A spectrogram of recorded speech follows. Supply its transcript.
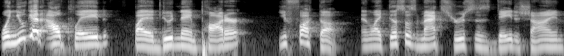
when you get outplayed by a dude named Potter, you fucked up. And like this was Max Strus's day to shine,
